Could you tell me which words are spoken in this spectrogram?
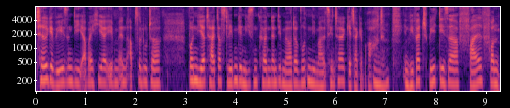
Till gewesen, die aber hier eben in absoluter Borniertheit das Leben genießen können, denn die Mörder wurden niemals hinter Gitter gebracht. Mhm. Inwieweit spielt dieser Fall von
